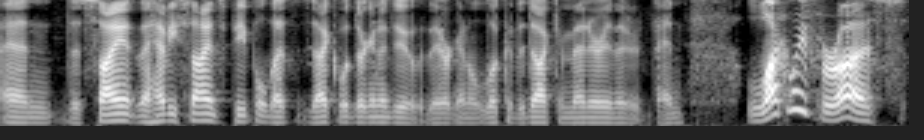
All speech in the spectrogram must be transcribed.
and the science, the heavy science people, that's exactly what they're going to do. They're going to look at the documentary, and luckily for us,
